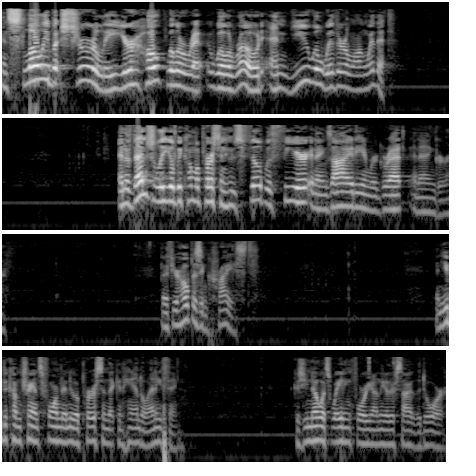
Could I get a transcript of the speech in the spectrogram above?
and slowly but surely your hope will, er- will erode and you will wither along with it. And eventually you'll become a person who's filled with fear and anxiety and regret and anger. But if your hope is in Christ, and you become transformed into a person that can handle anything, because you know what's waiting for you on the other side of the door.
